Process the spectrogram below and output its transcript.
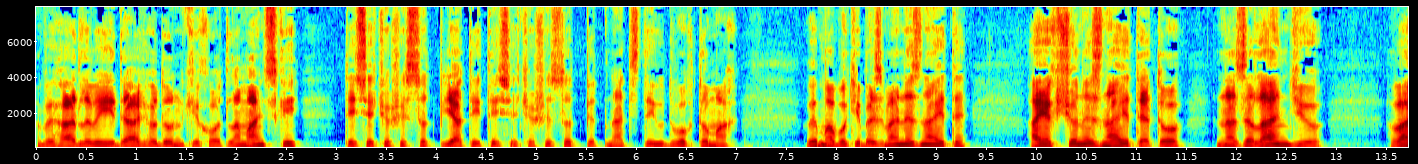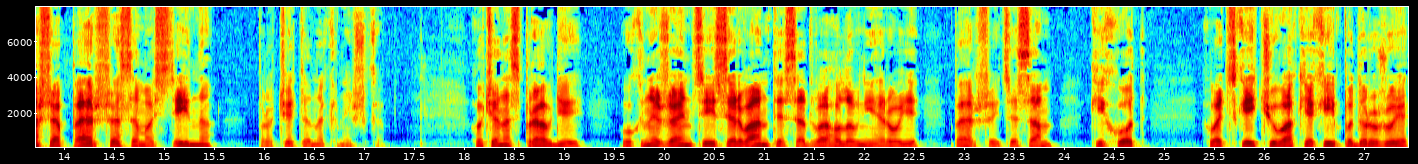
вигадливий ідальго Дон Кіхот Ламанський, 1605-1615 у двох томах. Ви, мабуть, і без мене знаєте. А якщо не знаєте, то на Зеландію ваша перша самостійно прочитана книжка. Хоча насправді у книжанці і Сервантеса два головні герої. Перший це сам Кіхот, хвацький чувак, який подорожує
